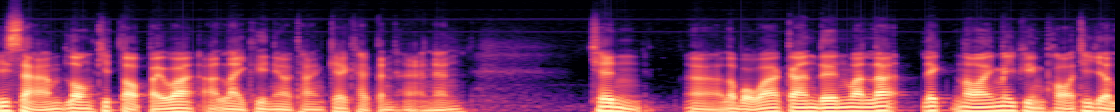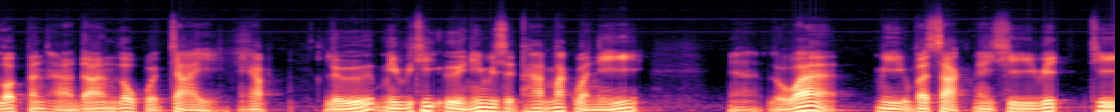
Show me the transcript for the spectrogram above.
ที่ 3 ลองคิดต่อไปว่าอะไรคือแนวทางแก้ไขปัญหานั้น เช่น เราบอกว่าการเดินวันละเล็กน้อยไม่เพียงพอที่จะลดปัญหาด้านโรคหัวใจนะครับ หรือมีวิธีอื่นที่มีประสิทธิภาพมากกว่านี้นะหรือว่ามีอุปสรรคในชีวิตที่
